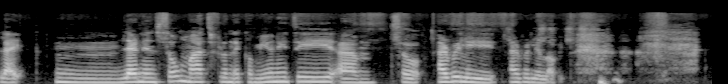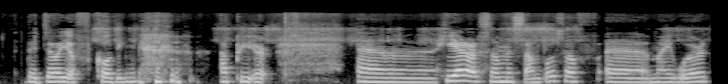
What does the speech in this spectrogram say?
like um, learning so much from the community. Um, so I really, I really love it. the joy of coding appear. Uh, here are some examples of uh, my work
